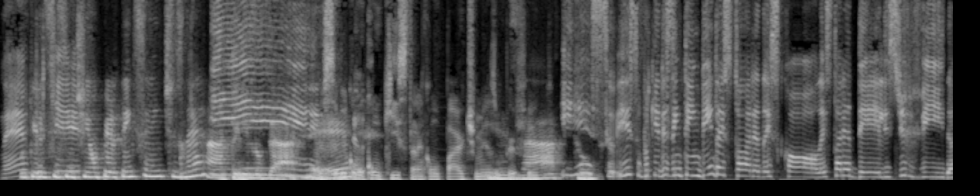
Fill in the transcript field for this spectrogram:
né? Porque, Porque, eles se sentiam pertencentes, né? Àquele lugar. É. Você vê como conquista, né? Como parte mesmo, Exato. perfeito. Isso, isso, porque eles entendendo a história da escola, a história deles, de vida,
